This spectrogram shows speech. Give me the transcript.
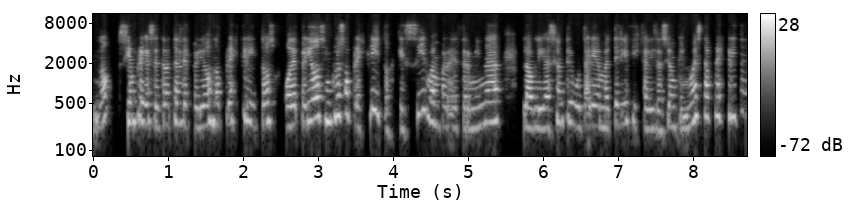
¿no? Siempre que se traten de periodos no prescritos o de periodos incluso prescritos que sirvan para determinar la obligación tributaria en materia de fiscalización que no está prescrita,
